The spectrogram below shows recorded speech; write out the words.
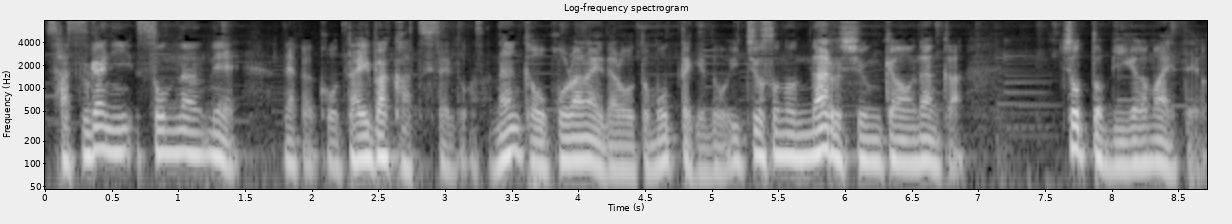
さすがにそんなねなんかこう大爆発したりとかさなんか起こらないだろうと思ったけど一応そのなる瞬間をなんかちょっと身構えたよね、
